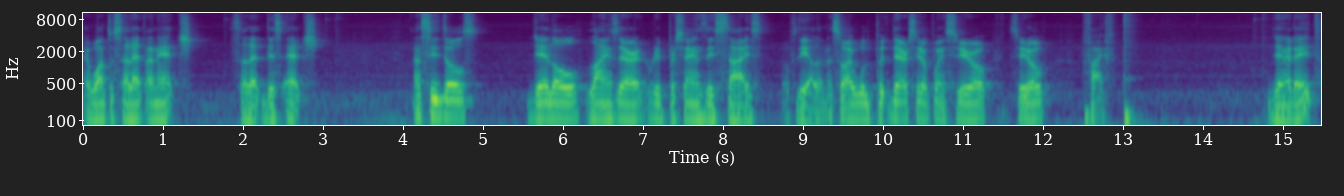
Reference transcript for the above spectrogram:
I want to select an edge, select this edge, and see those yellow lines there represents this size of the element. So I will put there 0 0.005. Generate.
